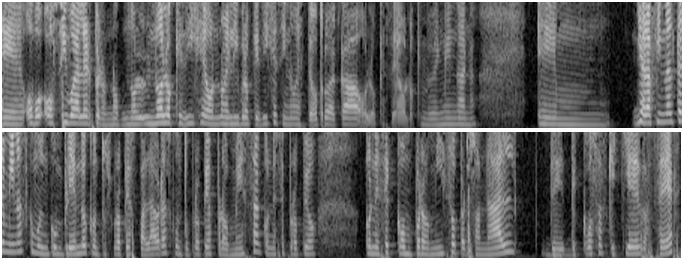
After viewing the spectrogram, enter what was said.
eh, o, o, sí voy a leer, pero no, no, no lo que dije o no el libro que dije, sino este otro de acá o lo que sea, o lo que me venga en gana. Eh, y a la final terminas como incumpliendo con tus propias palabras, con tu propia promesa, con ese propio, con ese compromiso personal de, de cosas que quieres hacer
